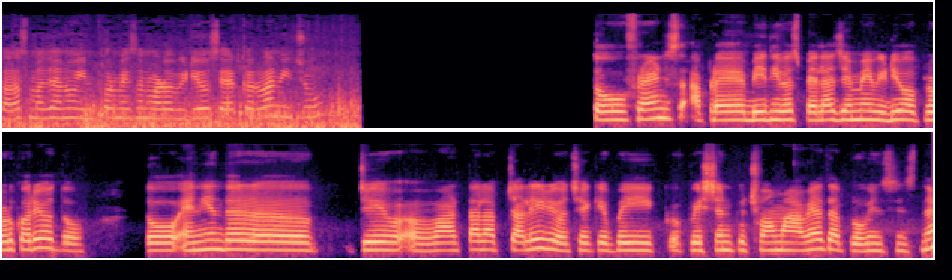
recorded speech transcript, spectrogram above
સરસ મજાનો ઇન્ફોર્મેશનવાળો વીડિયો શેર કરવાની છું. તો ફ્રેન્ડ્સ આપણે બે દિવસ પહેલાં જે મેં વીડિયો અપલોડ કર્યો હતો, તો એની અંદર જે વાર્તાલાપ ચાલી રહ્યો છે કે ભાઈ ક્વેશ્ચન પૂછવામાં આવ્યા હતા પ્રોવિન્સીસને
